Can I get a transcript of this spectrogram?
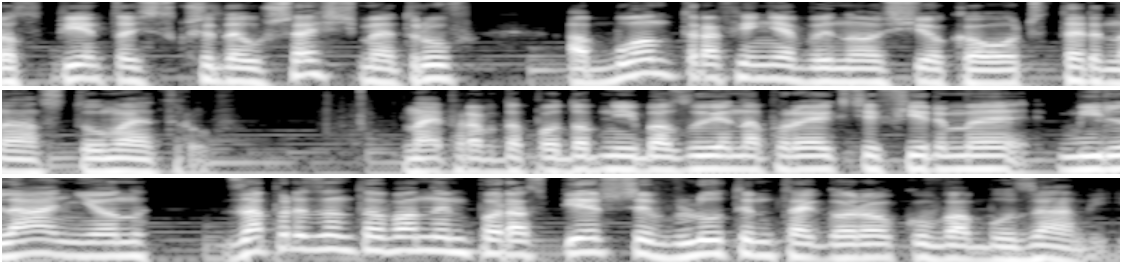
rozpiętość skrzydeł 6 metrów, a błąd trafienia wynosi około 14 metrów. Najprawdopodobniej bazuje na projekcie firmy Milanion, zaprezentowanym po raz pierwszy w lutym tego roku w Abu Zabi.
